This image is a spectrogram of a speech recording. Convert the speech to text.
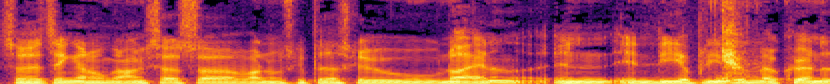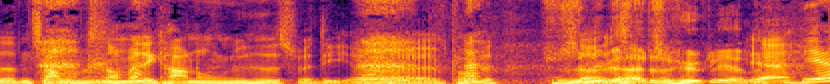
Så jeg tænker nogle gange, så, så var det måske bedre at skrive noget andet, end, end lige at blive ved med at køre ned ad den samme, når man ikke har nogen nyhedsværdi øh, på det. Synes du lige, vi havde det så hyggeligt? Eller? Ja, ja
